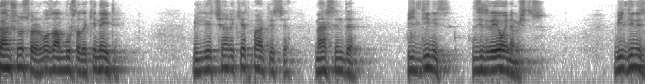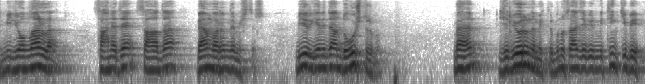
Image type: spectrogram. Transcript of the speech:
ben şunu sorarım. O zaman Bursa'daki neydi? Milliyetçi Hareket Partisi Mersin'de bildiğiniz zirveye oynamıştır. Bildiğiniz milyonlarla sahnede, sahada ben varım demiştir. Bir yeniden doğuştur bu. Ben geliyorum demektir. Bunu sadece bir miting gibi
